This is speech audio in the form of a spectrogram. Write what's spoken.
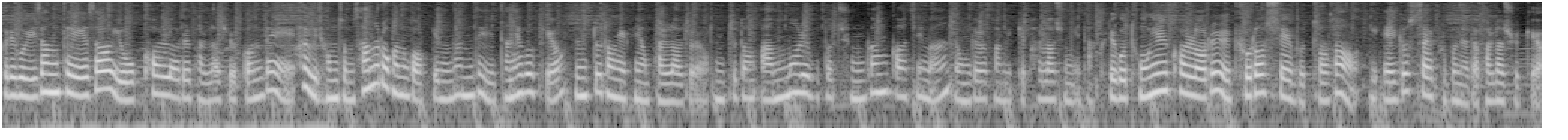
그리고 이 상태에서 이 컬러를 발라줄 건데 아, 이게 점점 산으로 가는 것 같기는 한데 일단 해볼게요. 눈두덩에 그냥 발라줘요. 눈두덩 앞머리부터 중간까지만 연결감 있게 발라줍니다. 그리고 동일 컬러를 브러쉬에 묻혀서 이 애교살 부분에다 발라줄게요.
